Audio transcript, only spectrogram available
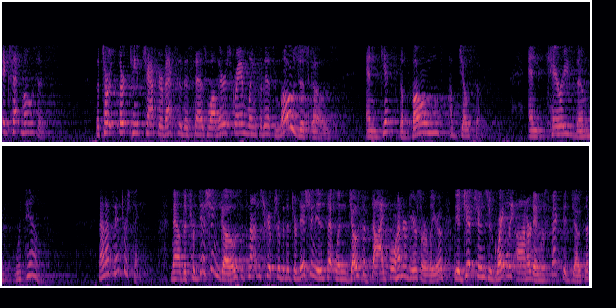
except Moses. The 13th chapter of Exodus says, while they're scrambling for this, Moses goes and gets the bones of Joseph and carries them with him. Now that's interesting. Now, the tradition goes, it's not in Scripture, but the tradition is that when Joseph died 400 years earlier, the Egyptians, who greatly honored and respected Joseph,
